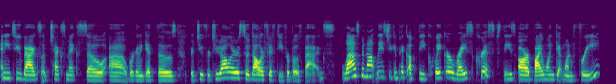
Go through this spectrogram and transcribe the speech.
any two bags of Chex Mix. So uh, we're going to get those. They're two for $2, so $1.50 for both bags. Last but not least, you can pick up the Quaker Rice Crisps. These are buy one, get one free.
